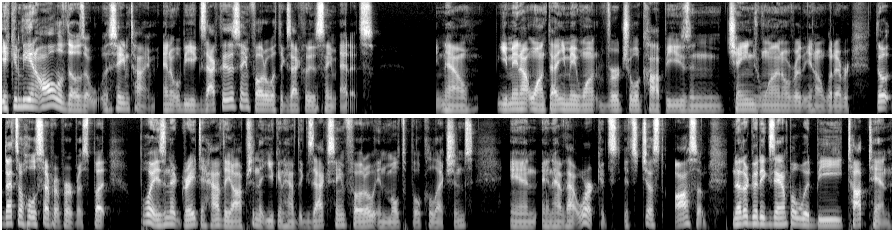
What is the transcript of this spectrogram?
It can be in all of those at the same time, and it will be exactly the same photo with exactly the same edits. Now, you may not want that. You may want virtual copies and change one over, you know, whatever. Though that's a whole separate purpose. But boy, isn't it great to have the option that you can have the exact same photo in multiple collections and and have that work. It's it's just awesome. Another good example would be top 10.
